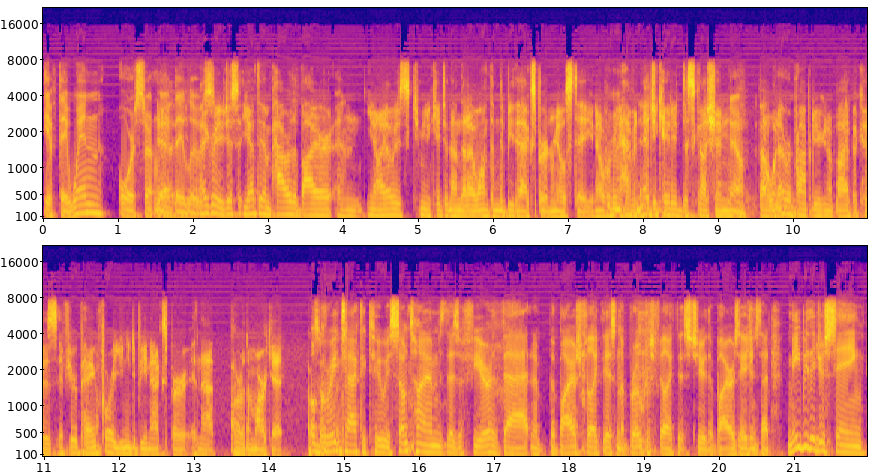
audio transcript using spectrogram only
if they win or certainly yeah, if they lose. I agree. Just you have to empower the buyer, and you know I always communicate to them that I want them to be the expert in real estate. You know, we're going to have an mm-hmm. educated discussion yeah. about whatever mm-hmm. property you're going to buy because if you're paying for it, you need to be an expert in that part of the market. A great tactic too is sometimes there's a fear that the buyers feel like this and the brokers feel like this too. The buyers agents that maybe they're just saying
